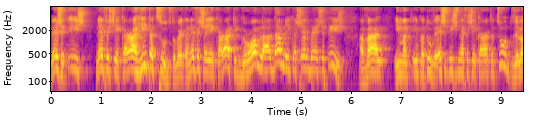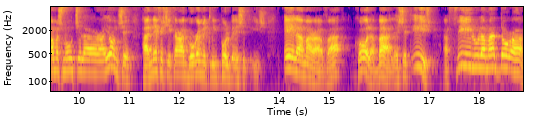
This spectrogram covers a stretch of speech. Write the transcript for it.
ואשת איש, נפש יקרה היא תצוד, זאת אומרת הנפש היקרה תגרום לאדם להיכשל באשת איש. אבל אם, אם כתוב ואשת איש נפש יקרה תצוד, זה לא המשמעות של הרעיון שהנפש יקרה גורמת ליפול באשת איש. אלא אמר רבא, כל הבעל אשת איש, אפילו למד תורה,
